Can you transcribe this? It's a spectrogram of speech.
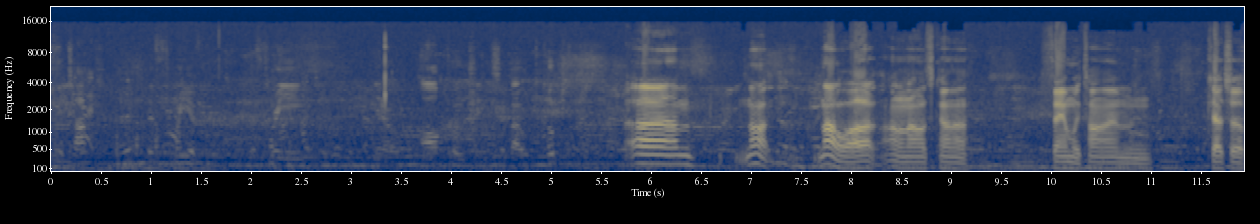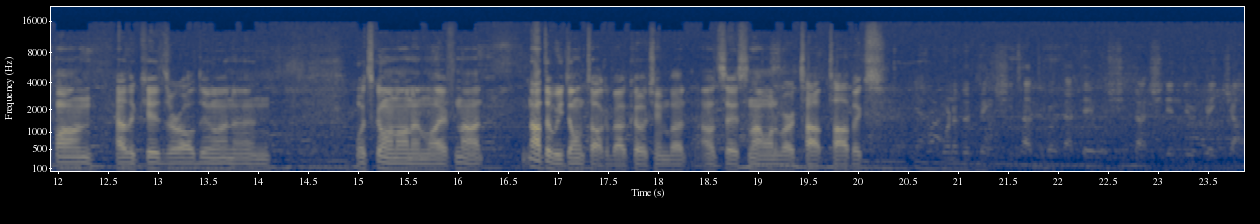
do you talk, the three of the three, you know, all coaches, about coaching? Um, not not a lot. I don't know. It's kind of family time and catch up on how the kids are all doing and what's going on in life. Not not that we don't talk about coaching, but I would say it's not one of our top topics. One of the things she talked about that day was she thought she didn't do a great job.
